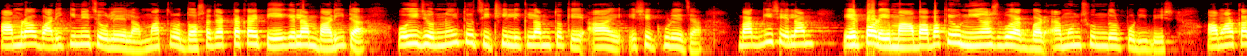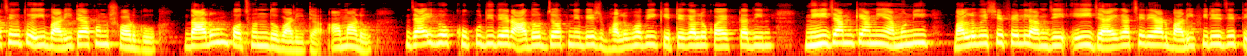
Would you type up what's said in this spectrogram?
আমরাও বাড়ি কিনে চলে এলাম। মাত্র দশ হাজার টাকায় পেয়ে গেলাম বাড়িটা। ওই জন্যই তো চিঠি লিখলাম তোকে, আয়, এসে ঘুরে যা। ভাগ্যিস এলাম, এরপরে মা বাবাকেও নিয়ে আসব একবার, এমন সুন্দর পরিবেশ। আমার কাছেও তো এই বাড়িটা এখন স্বর্গ, দারুণ পছন্দ বাড়িটা, আমারও। যাই হোক খুকুদিদের আদর যত্নে বেশ ভালোভাবেই কেটে গেল কয়েকটা দিন। মিহিজামকে আমি এমনই ভালোবেসে ফেললাম যে এই জায়গা ছেড়ে আর বাড়ি ফিরে যেতে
